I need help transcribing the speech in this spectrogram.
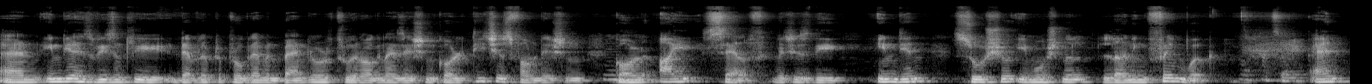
and India has recently developed a program in Bangalore through an organization called Teachers Foundation hmm. called I Self, which is the Indian socio-emotional learning framework. And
